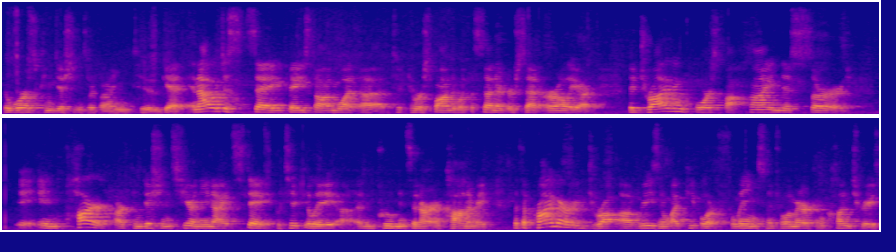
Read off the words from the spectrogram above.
the worse conditions are going to get. And I would just say, based on what, uh, to, to respond to what the senator said earlier, the driving force behind this surge in part are conditions here in the United States, particularly uh, improvements in our economy. But the primary uh, reason why people are fleeing Central American countries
